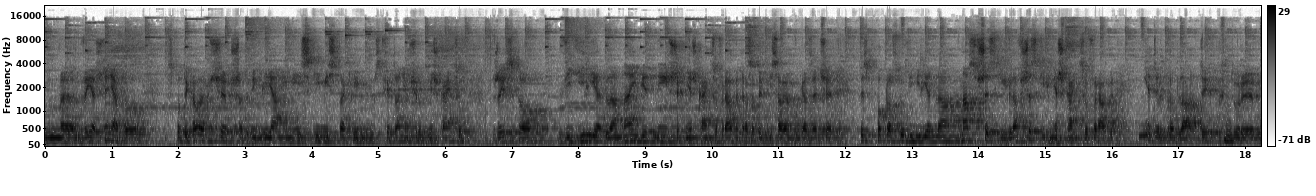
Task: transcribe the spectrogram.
mm, wyjaśnienia, bo spotykałem się przed wigiliami miejskimi z takim stwierdzeniem wśród mieszkańców, że jest to wigilia dla najbiedniejszych mieszkańców Rawy. Teraz o tym pisałem w gazecie. To jest po prostu wigilia dla nas wszystkich, dla wszystkich mieszkańców Rawy. Nie tylko dla tych, którym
